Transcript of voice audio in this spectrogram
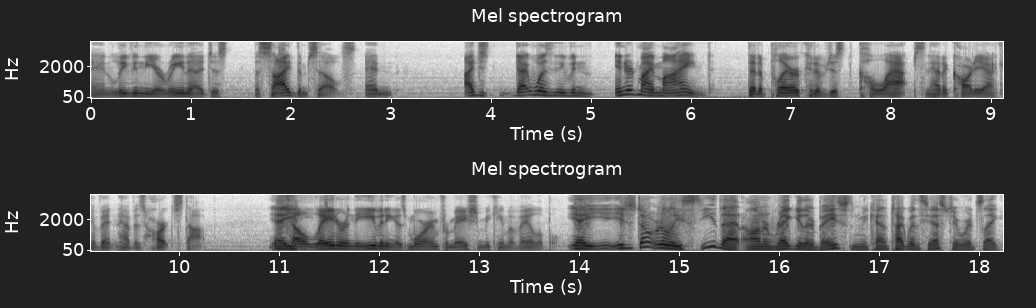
and leaving the arena just beside themselves. And I just that wasn't even entered my mind that a player could have just collapsed and had a cardiac event and have his heart stop. Yeah, until you, later in the evening as more information became available. Yeah, you, you just don't really see that on a regular basis. And we kind of talked about this yesterday, where it's like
